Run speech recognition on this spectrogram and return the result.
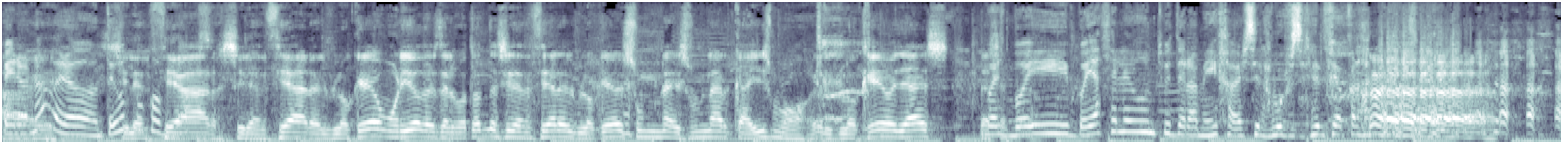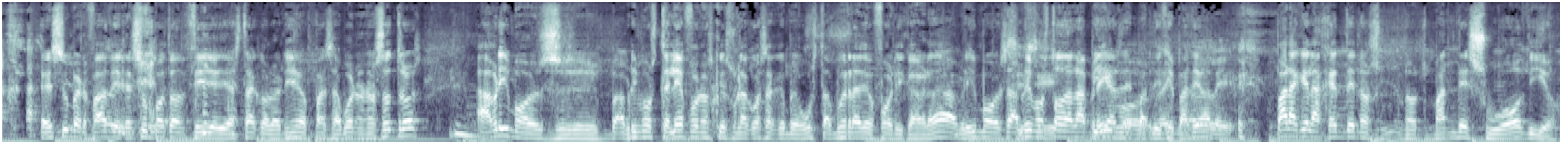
pero no, pero tengo un poco Silenciar, silenciar. El bloqueo murió desde el botón de silenciar. El bloqueo es un, es un arcaísmo. El bloqueo ya es. Pues voy, voy a hacerle un Twitter a mi hija a ver si la puedo silenciar para es súper fácil, es un botoncillo y ya está, con los niños pasa. Bueno, nosotros abrimos eh, abrimos teléfonos, que es una cosa que me gusta, muy radiofónica, ¿verdad? Abrimos, abrimos sí. todas las vías de participación venga, para que la gente nos, nos mande su odio.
